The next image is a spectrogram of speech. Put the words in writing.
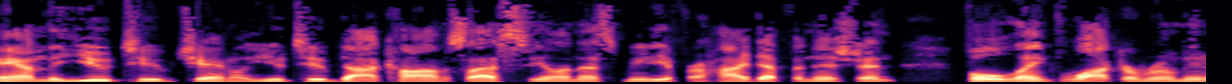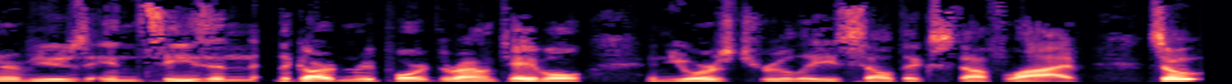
and the YouTube channel, youtube.com slash CLNS Media for high definition full length locker room interviews in season, the Garden Report, the Roundtable, and yours truly, Celtic Stuff Live. So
